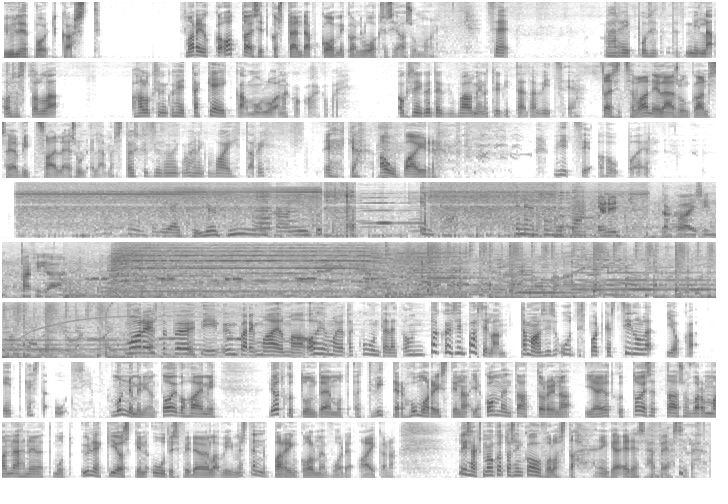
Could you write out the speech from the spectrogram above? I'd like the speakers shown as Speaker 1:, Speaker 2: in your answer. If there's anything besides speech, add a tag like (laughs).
Speaker 1: Yle Podcast.
Speaker 2: Marjukka, ottaisitko stand-up-koomikon luoksesi asumaan?
Speaker 3: Se vähän riippuu sitten, että millä osastolla, haluatko se niin heittää keikkaa mun luona koko ajan vai? Onko se niin jotenkin valmiina tykittää jotain vitsejä?
Speaker 2: Tai sitten se vaan elää sun kanssa ja vitsailee sun elämästä.
Speaker 3: Olisiko se niin vähän niin kuin vaihtari?
Speaker 2: Ehkä au pair. (laughs)
Speaker 3: Vitsi aupair.
Speaker 4: kuuntelijat, jos milloinkaan niin kuin...
Speaker 5: Ilta. Tänään puhutaan
Speaker 4: Ja nyt takaisin Pasiaan.
Speaker 3: Morjesta pöytiin ympäri maailmaa. Ohjelma, jota kuuntelet, on Takaisin Pasilan. Tämä on siis uutispodcast sinulle, joka etkästä uutisia.
Speaker 2: Mun nimeni on Toivo Haimi. Jotkut tuntee mut Twitter-humoristina ja kommentaattorina, ja jotkut toiset taas on varmaan nähneet mut Yle Kioskin uutisvideoilla viimeisten parin kolmen vuoden aikana. Lisäksi mä oon kotoisin Kouvolasta, enkä edes häpeä sitä. (laughs)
